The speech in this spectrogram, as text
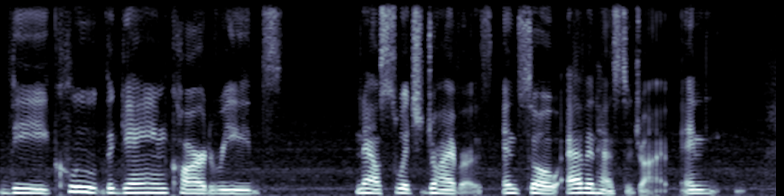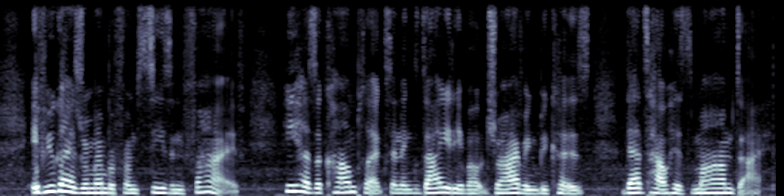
the clue, the game card reads, now switch drivers. And so Evan has to drive. And if you guys remember from season five, he has a complex and anxiety about driving because that's how his mom died.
